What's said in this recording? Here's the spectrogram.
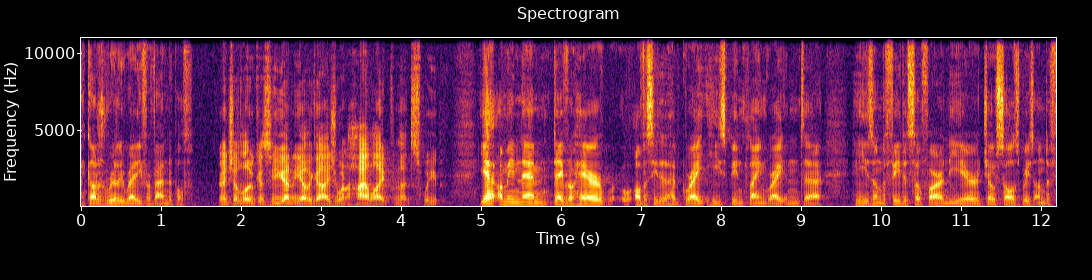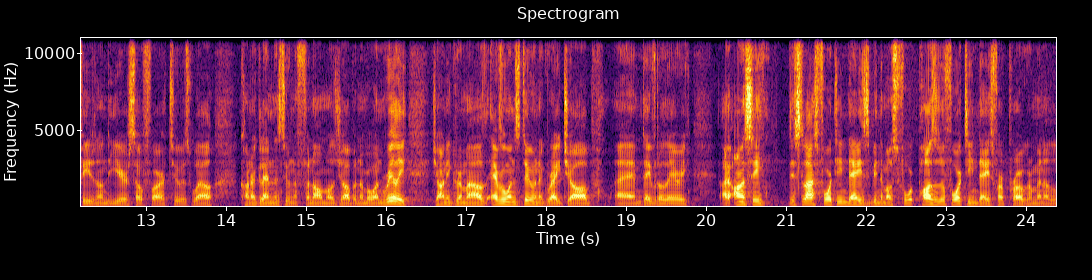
it got us really ready for Vanderbilt. You mentioned Lucas. You got any other guys you want to highlight from that sweep? Yeah, I mean, um, David O'Hare obviously had great. He's been playing great, and uh, He's undefeated so far in the year. Joe Salisbury's undefeated on the year so far too as well. Connor Glennon's doing a phenomenal job at number one. Really, Johnny Grimald, everyone's doing a great job. Um, David O'Leary. I, honestly, this last 14 days has been the most for positive 14 days for our program in, a,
